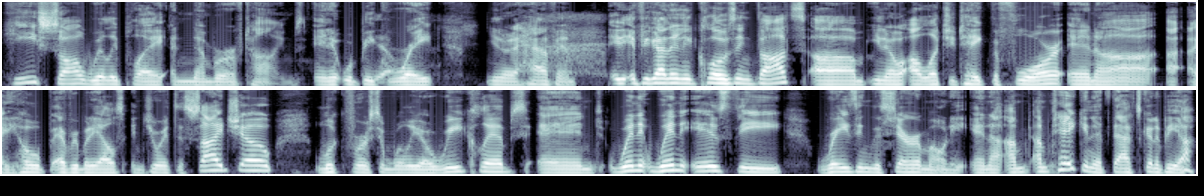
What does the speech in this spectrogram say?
he saw Willie play a number of times, and it would be Yep. great, you know, to have him. If you got any closing thoughts, um, you know, I'll let you take the floor, and uh, I- hope everybody else enjoyed the sideshow. Look for some Willie O'Ree clips, and when it when is the raising the ceremony? And I- I'm I'm taking it that's going to be a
